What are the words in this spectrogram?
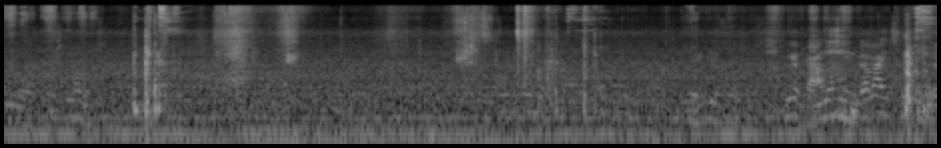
본거 같아. 3만 5천 원. 이게 만 원인가 만 이천 원인가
